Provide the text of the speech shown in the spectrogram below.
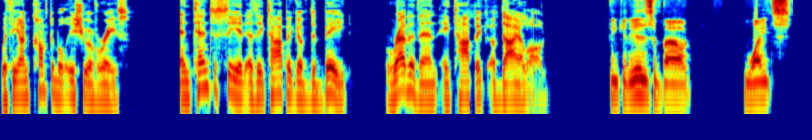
with the uncomfortable issue of race and tend to see it as a topic of debate rather than a topic of dialogue. I think it is about whites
